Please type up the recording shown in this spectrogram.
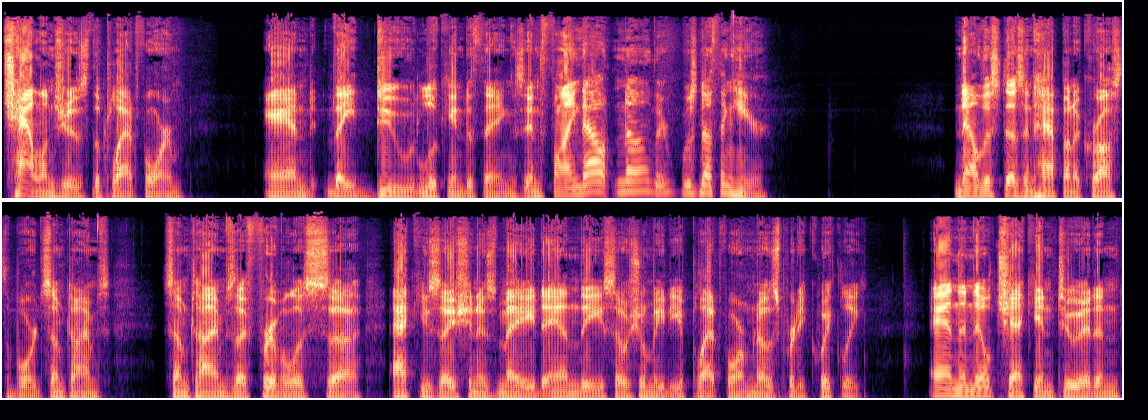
challenges the platform and they do look into things and find out no there was nothing here. Now this doesn't happen across the board. Sometimes sometimes a frivolous uh, accusation is made and the social media platform knows pretty quickly. And then they'll check into it and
